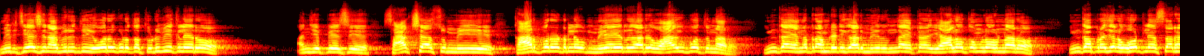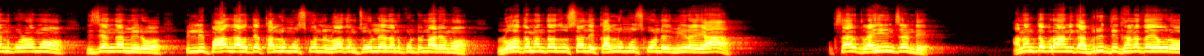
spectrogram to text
మీరు చేసిన అభివృద్ధి ఎవరు కూడా తుడిపీకలేరు అని చెప్పేసి సాక్షాత్తు మీ కార్పొరేటర్లు మేయర్ గారు వాగిపోతున్నారు ఇంకా వెంకటరామరెడ్డి గారు మీరు ఇంకా ఎక్కడ యాలోకంలో ఉన్నారో ఇంకా ప్రజలు ఓట్లు వేస్తారనుకోవడము నిజంగా మీరు పిల్లి పాలు తాగితే కళ్ళు మూసుకొని లోకం చూడలేదనుకుంటున్నారేమో. లోకమంతా చూస్తుంది కళ్ళు మూసుకోండి మీరయ్యా. ఒకసారి గ్రహించండి. అనంతపురానికి అభివృద్ధి ఘనత ఎవరు?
